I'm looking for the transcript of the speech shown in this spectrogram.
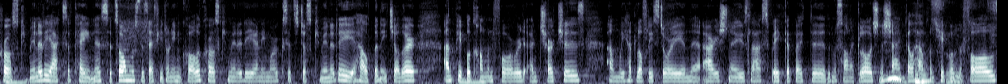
cross community acts of kindness. It's almost as if you don't even call it cross community anymore because it's just community helping each other and people coming forward and churches. And we had a lovely story in the Irish News last week about the, the Masonic Lodge in Shankill helping that's people in the falls.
